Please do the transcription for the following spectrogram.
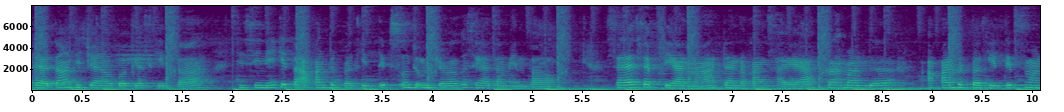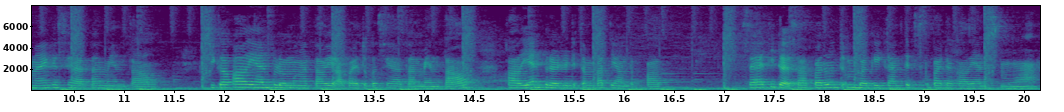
datang di channel podcast kita. Di sini kita akan berbagi tips untuk menjaga kesehatan mental. Saya Septiana dan rekan saya Rahmanda akan berbagi tips mengenai kesehatan mental. Jika kalian belum mengetahui apa itu kesehatan mental, kalian berada di tempat yang tepat. Saya tidak sabar untuk membagikan tips kepada kalian semua.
